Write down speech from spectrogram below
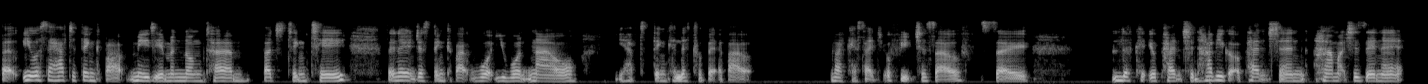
But you also have to think about medium and long term budgeting too. So don't just think about what you want now. You have to think a little bit about, like I said, your future self. So look at your pension. Have you got a pension? How much is in it?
